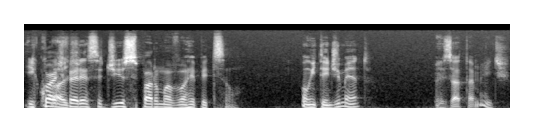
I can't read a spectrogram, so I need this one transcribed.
E qual a Pode. diferença disso para uma van repetição? O entendimento. Exatamente.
